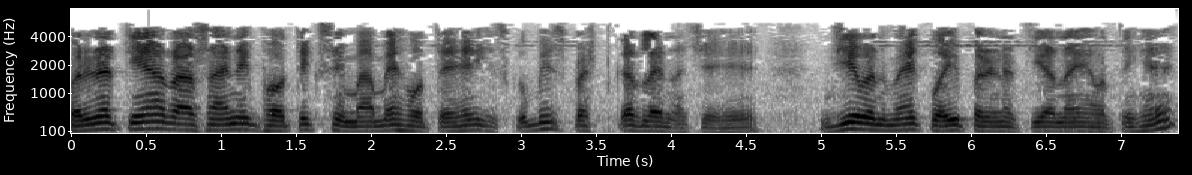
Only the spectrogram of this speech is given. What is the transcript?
परिणतियाँ रासायनिक भौतिक सीमा में होते हैं, इसको भी स्पष्ट कर लेना चाहिए। जीवन में कोई परिणतियाँ नहीं होती हैं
